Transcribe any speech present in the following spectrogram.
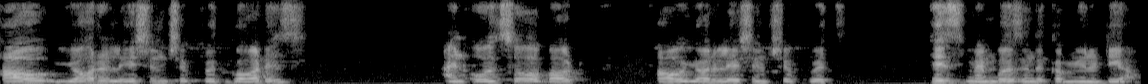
how your relationship with god is and also about how your relationship with his members in the community are.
